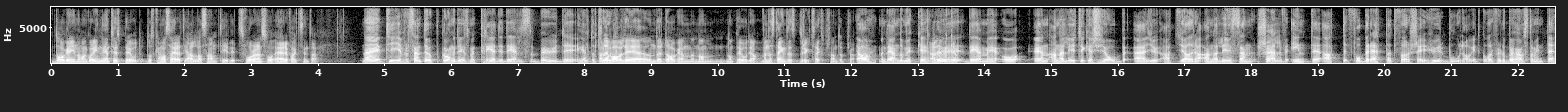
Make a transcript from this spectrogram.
dagen innan man går in i en tyst period, då ska man säga det till alla samtidigt. Svårare än så är det faktiskt inte. Nej, 10% uppgång, det är som ett tredjedelsbud. Det är helt Ja, otroligt. det var väl det under dagen någon, någon period, ja. Men det stängdes drygt 6% upp tror jag. Ja, men det är ändå mycket, Ja, det är mycket. eh, det med. Och en analytikers jobb är ju att göra analysen själv, inte att få berättat för sig hur bolaget går, för då behövs de inte.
